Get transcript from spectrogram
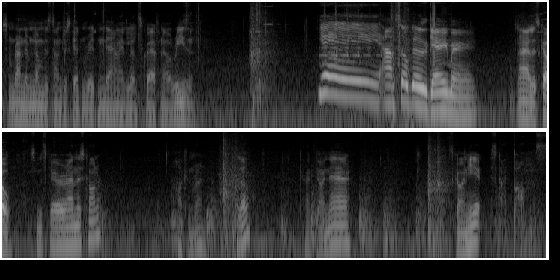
Some random numbers don't just get written down in a little square for no reason. Yay! I'm so good at the game. Alright, let's go. Some mascara around this corner. Oh, I can run. Hello? Can't go in there. Let's go in here. Let's go in bombs.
